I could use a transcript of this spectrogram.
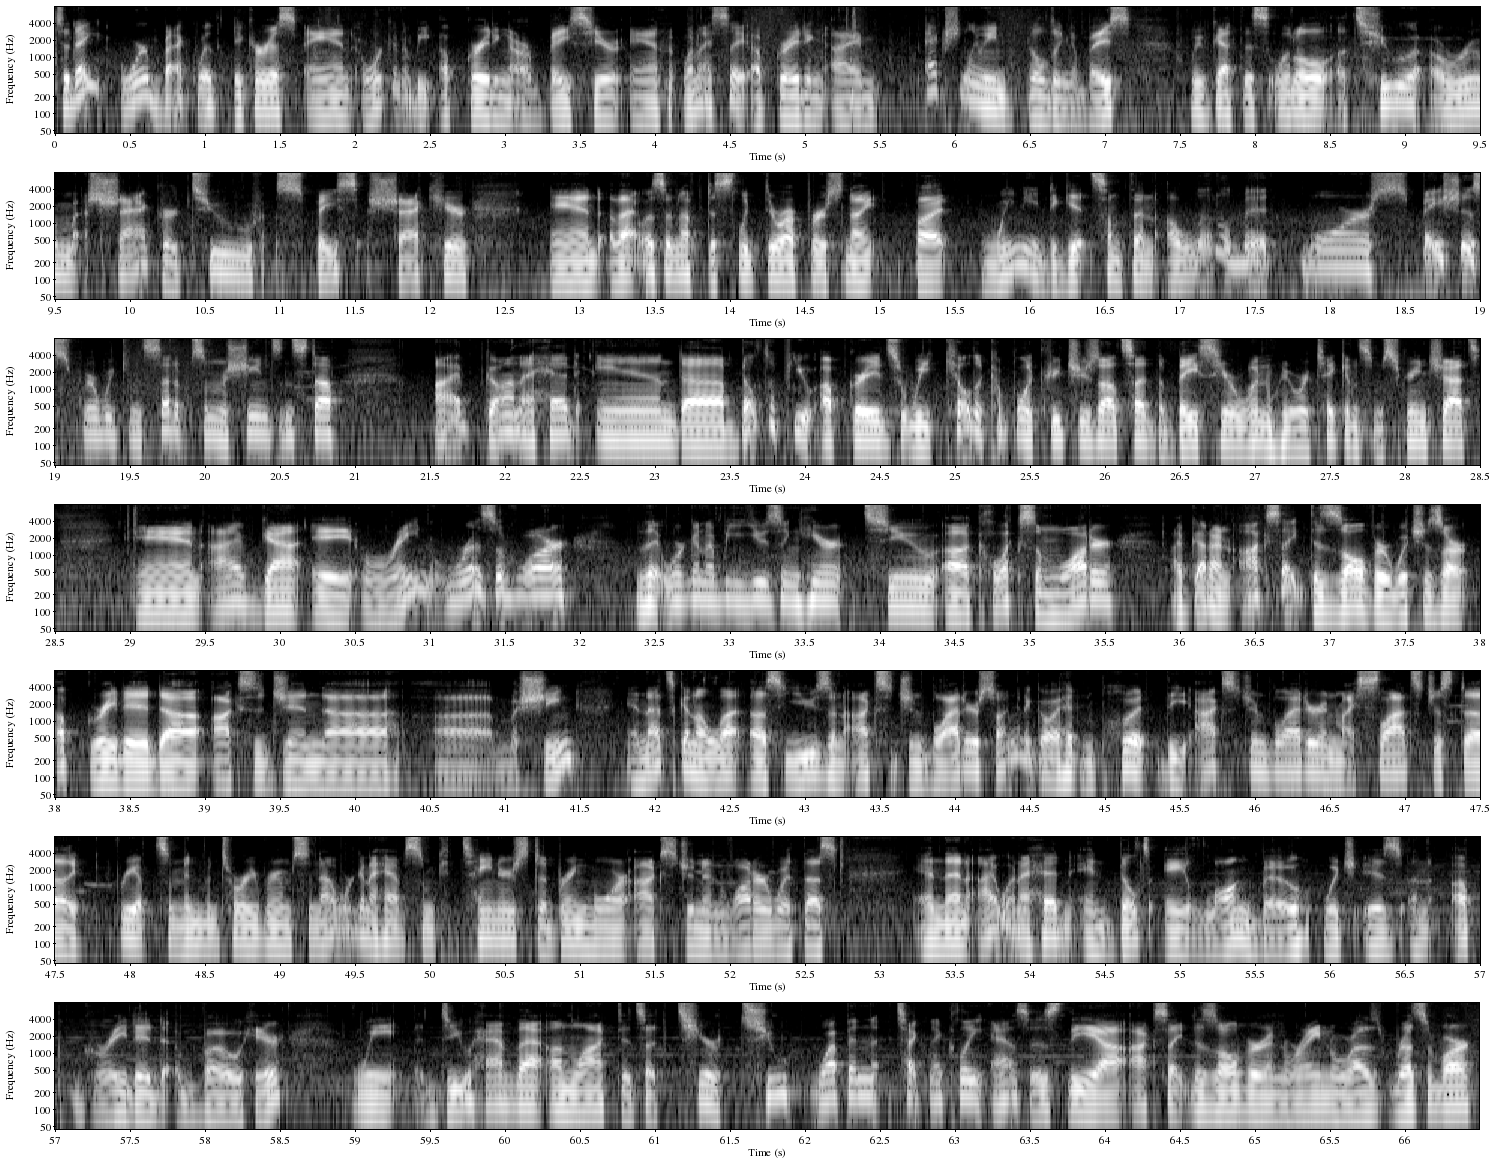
Today, we're back with Icarus, and we're going to be upgrading our base here. And when I say upgrading, I actually mean building a base. We've got this little two-room shack or two-space shack here, and that was enough to sleep through our first night, but we need to get something a little bit more spacious where we can set up some machines and stuff. I've gone ahead and uh, built a few upgrades. We killed a couple of creatures outside the base here when we were taking some screenshots, and I've got a rain reservoir that we're going to be using here to uh, collect some water. I've got an oxite dissolver, which is our upgraded uh, oxygen uh, uh, machine, and that's going to let us use an oxygen bladder. So I'm going to go ahead and put the oxygen bladder in my slots just to free up some inventory room. So now we're going to have some containers to bring more oxygen and water with us. And then I went ahead and built a longbow, which is an upgraded bow here. We do have that unlocked. It's a tier 2 weapon, technically, as is the uh, Oxite Dissolver and Rain Res Reservoir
